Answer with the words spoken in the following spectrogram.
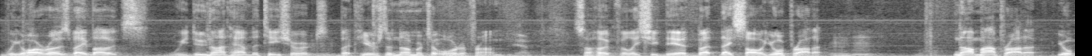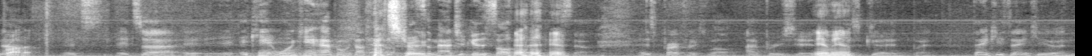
We are Rose Bay Boats. We do not have the T-shirts, mm-hmm. but here's the number to order from. Yeah. So hopefully she did. But they saw your product, mm-hmm. not my product, your No, product. It's it's uh it, it can't one can't happen without that. That's true. That's the magic of this all thing. So it's perfect. Well, I appreciate it. Yeah, man. It's good, but thank you, thank you, and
